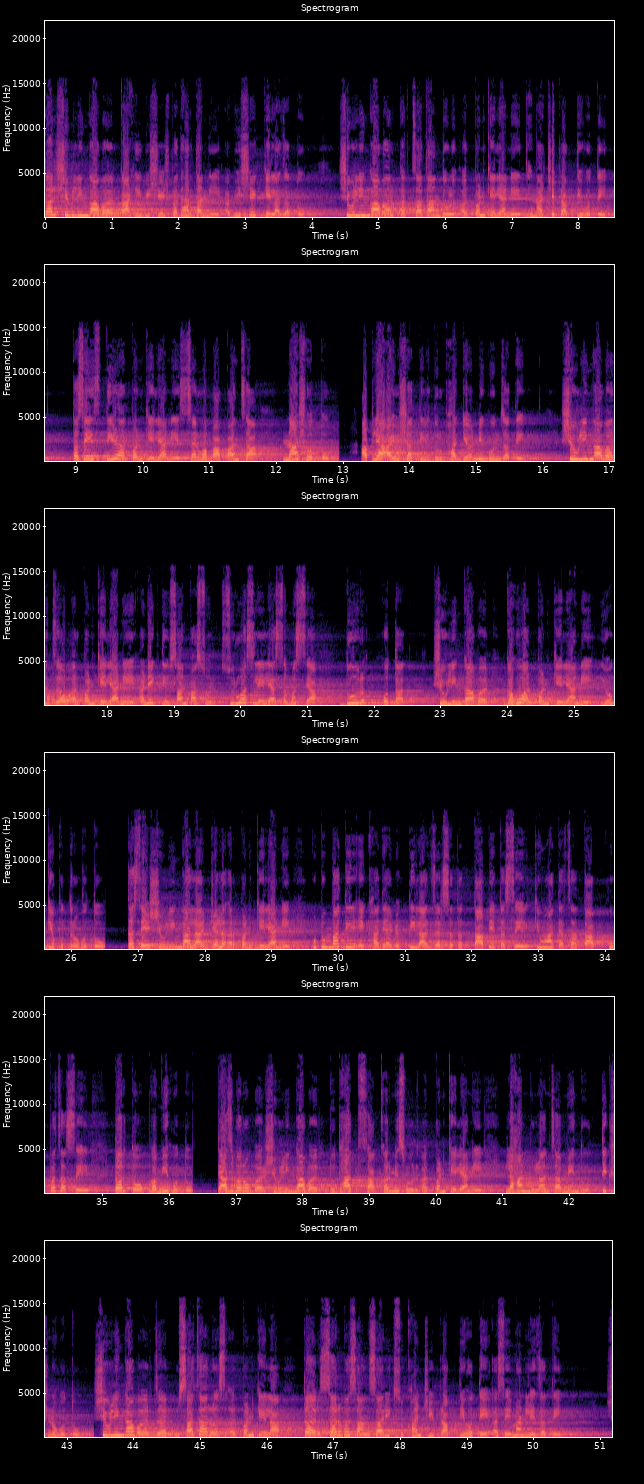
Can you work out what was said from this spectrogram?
तर शिवलिंगावर काही विशेष पदार्थांनी अभिषेक केला जातो. शिवलिंगावर कच्चा तांदूळ अर्पण केल्याने धनाची प्राप्ती होते. तसेच तीळ अर्पण केल्याने सर्व पापांचा नाश होतो. आपल्या आयुष्यातील दुर्भाग्य निघून जाते. शिवलिंगावर जव अर्पण केल्याने अनेक दिवसांपासून सुरू असलेल्या समस्या दूर होतात. शिवलिंगावर गहू अर्पण केल्याने योग्य पुत्र होतो. तसेच शिवलिंगाला जल अर्पण केल्याने कुटुंबातील एखाद्या व्यक्तीला जर सतत ताप येत असेल किंवा त्याचा ताप खूपच असेल तर तो कमी होतो. त्याचबरोबर शिवलिंगावर दुधात साखर मिसळून अर्पण केल्याने लहान मुलांचा मेंदू तीक्ष्ण होतो. शिवलिंगावर जर उसाचा रस अर्पण केला तर सर्व सांसारिक सुखांची प्राप्ती होते असे मानले जाते.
